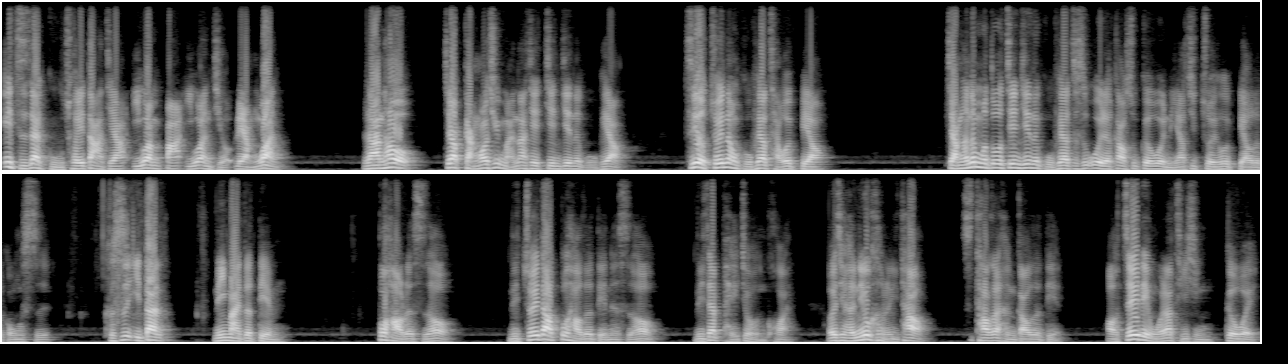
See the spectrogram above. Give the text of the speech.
一直在鼓吹大家一万八、一万九、两万，然后就要赶快去买那些尖尖的股票，只有追那种股票才会飙。讲了那么多尖尖的股票，就是为了告诉各位你要去追会标的公司。可是，一旦你买的点不好的时候，你追到不好的点的时候，你再赔就很快，而且很有可能一套是套在很高的点。哦，这一点我要提醒各位。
